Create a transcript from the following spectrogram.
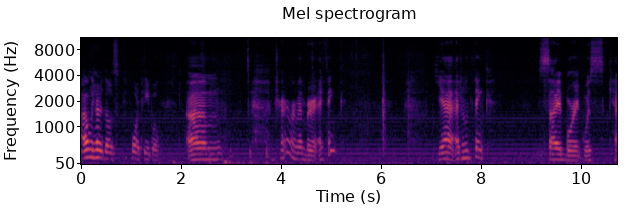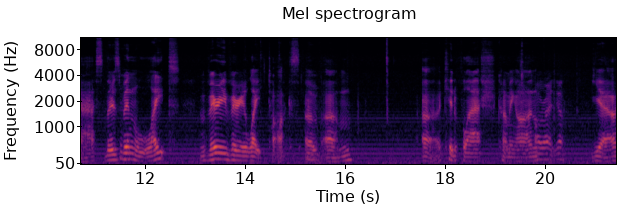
I only heard those four people. Um, I'm trying to remember. I think. Yeah, I don't think Cyborg was cast. There's been light, very very light talks of um. Uh, Kid Flash coming on. All right, yeah. Yeah.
